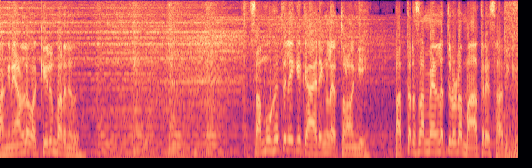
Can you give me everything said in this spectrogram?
അങ്ങനെയാണല്ലോ വക്കീലും പറഞ്ഞത്. സമൂഹത്തിലേക്ക് കാര്യങ്ങൾ എത്തണമെങ്കിൽ പത്രസമ്മേളനത്തിലൂടെ മാത്രമേ സാധിക്കൂ.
